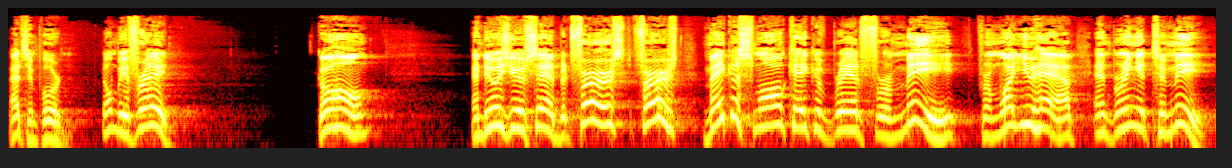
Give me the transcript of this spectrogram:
That's important. Don't be afraid. Go home and do as you have said. But first, first, make a small cake of bread for me from what you have and bring it to me.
